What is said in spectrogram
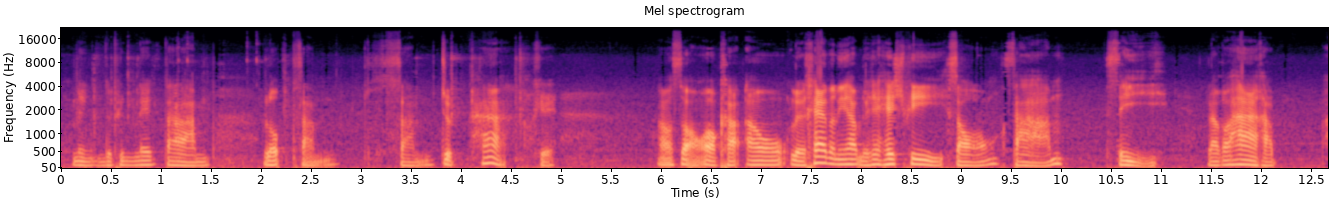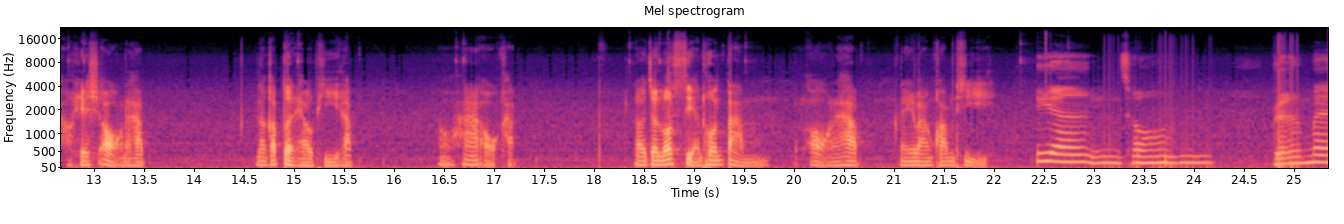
261จะพิมพ์เลขตามลบ3 3.5โอเค เอา 2 ออกครับ เอาเหลือแค่ตัวนี้ครับ เหลือแค่ HP 2 3 4 แล้วก็ 5 ครับ เอา H ออกนะครับ แล้วก็เปิด LP ครับ เอาห้าออกครับ เราจะลดเสียงโทนต่ำออกนะครับ ในบางความถี่ยังทนเริ่มไม่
